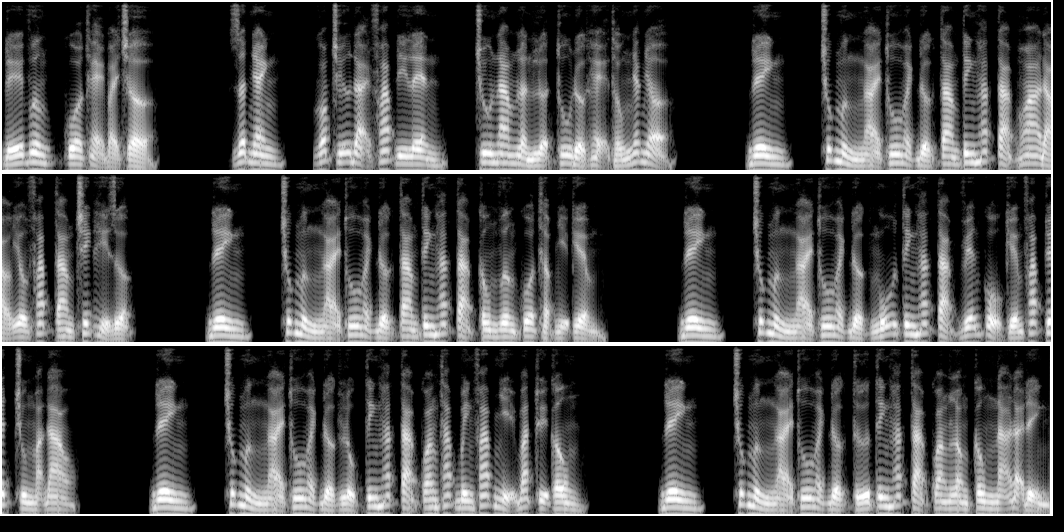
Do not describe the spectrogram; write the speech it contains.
đế vương, cua thẻ bài chờ. Rất nhanh, góp chữ đại pháp đi lên, chu nam lần lượt thu được hệ thống nhắc nhở. Đinh, chúc mừng ngài thu hoạch được tam tinh hát tạp hoa đào yêu pháp tam trích hỷ dược. Đinh, chúc mừng ngài thu hoạch được tam tinh hát tạp công vương cua thập nhị kiểm đinh chúc mừng ngài thu hoạch được ngũ tinh hắc tạp viễn cổ kiếm pháp tuyết trung mạng đao. Đinh, chúc mừng ngài thu hoạch được lục tinh hắc tạp quang tháp binh pháp nhị bát thụy công. Đinh, chúc mừng ngài thu hoạch được tứ tinh hắc tạp quang long công nã đại đỉnh.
